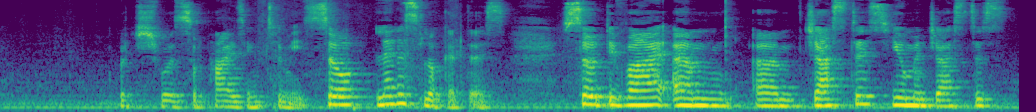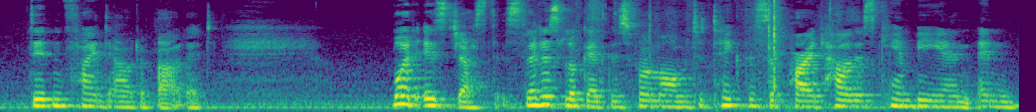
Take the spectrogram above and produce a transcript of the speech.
which was surprising to me. So let us look at this. So divine um, um, justice, human justice, didn't find out about it. What is justice? Let us look at this for a moment to take this apart, how this can be, and, and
